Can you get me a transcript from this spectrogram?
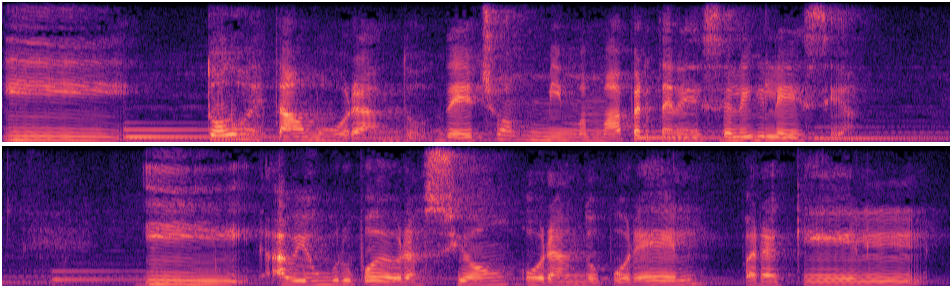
y todos estábamos orando. De hecho, mi mamá pertenece a la iglesia y había un grupo de oración orando por él para que él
